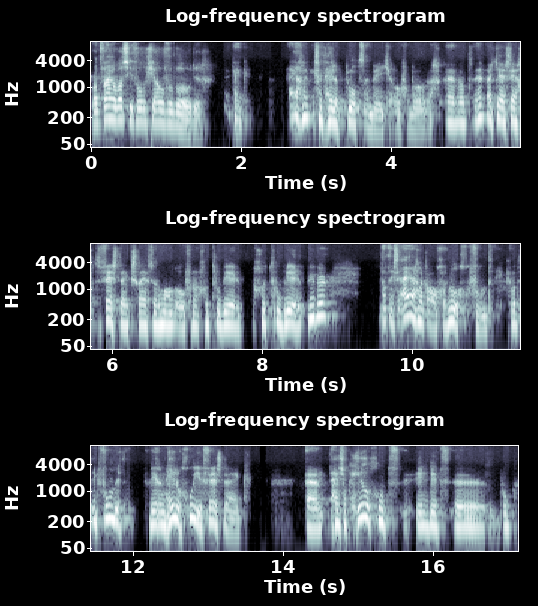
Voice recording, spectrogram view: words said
Want waarom was hij volgens jou overbodig? Kijk, eigenlijk is het hele plot een beetje overbodig. Eh, wat, wat jij zegt, Vestdijk schrijft een roman over een getroubleerde, getroubleerde puber. Dat is eigenlijk al genoeg, vond ik. Want ik vond dit weer een hele goede Vestdijk. Eh, hij is ook heel goed in dit eh, boek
